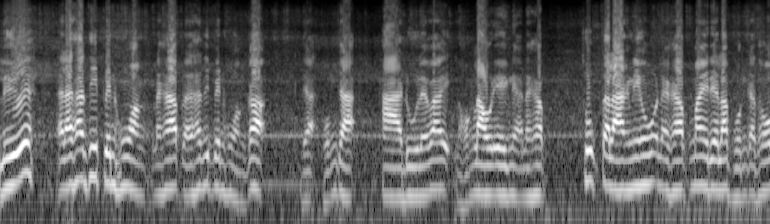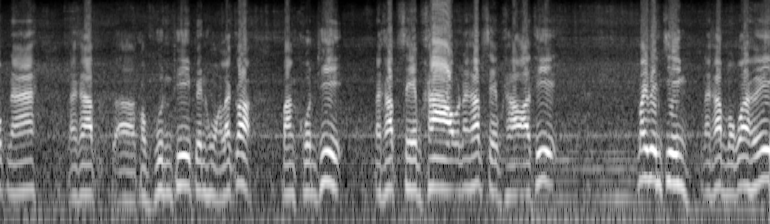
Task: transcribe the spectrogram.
หรือหลายท่านที่เป็นห่วงนะครับหลายท่านที่เป็นห่วงก็เดี๋ยวผมจะ พาดูเลยว่าของเราเองเนี่ยนะครับทุกตารางนิ้วนะครับไม่ได้รับผลกระทบนะนะครับอขอบคุณที่เป็นห่วงแล้วก็บางคนที่นะครับเสพข่าวนะครับเสพข่าวอาที่ไม่เป็นจริงนะครับบอกว่าเฮ้ย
